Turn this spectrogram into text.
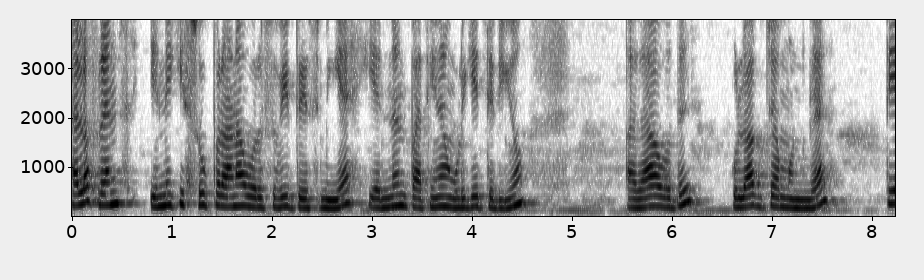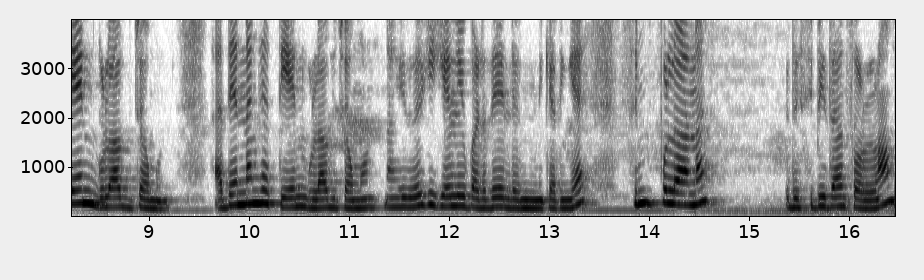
ஹலோ ஃப்ரெண்ட்ஸ் இன்றைக்கி சூப்பரான ஒரு ஸ்வீட் ரெசிபிங்க என்னன்னு பார்த்தீங்கன்னா உங்களுக்கே தெரியும். அதாவது குலாப் ஜாமுனுங்க. தேன் குலாப் ஜாமுன். அது என்னங்க தேன் குலாப் ஜாமுன்? நாங்கள் இது வரைக்கும் கேள்விப்பட்டதே இல்லைன்னு நினைக்காதீங்க. சிம்பிளான ரெசிபி தான் சொல்லலாம்.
